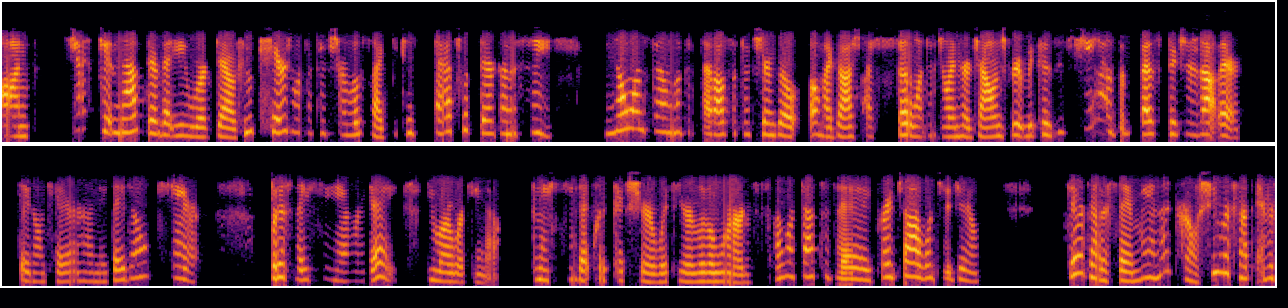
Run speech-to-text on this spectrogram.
on just getting out there that you worked out. Who cares what the picture looks like? Because that's what they're going to see. No one's going to look at that the picture and go, oh my gosh, I so want to join her challenge group because she has the best pictures out there. They don't care, honey. They don't care. But if they see every day you are working out and they see that quick picture with your little words, I worked out today, great job, what'd you do? They're going to say, man, that girl, she works out every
